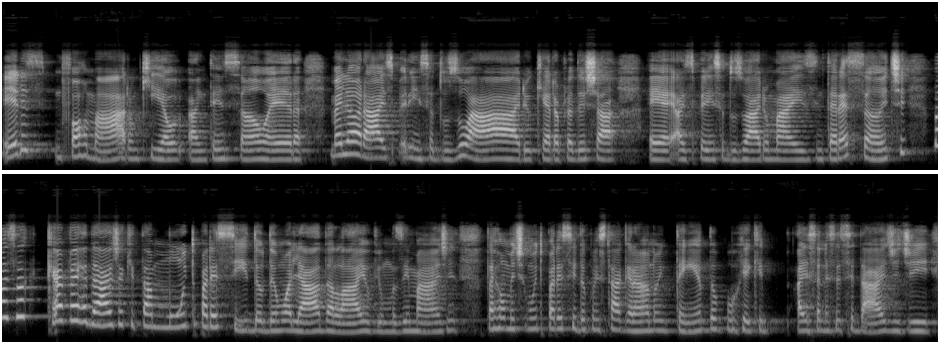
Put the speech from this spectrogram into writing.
Eles informaram que a, a intenção era melhorar a experiência do usuário, que era para deixar é, a experiência do usuário mais interessante, mas a, a verdade é que está muito parecida. Eu dei uma olhada lá, eu vi umas imagens, está realmente muito parecida com o Instagram, não entendo porque que essa necessidade de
